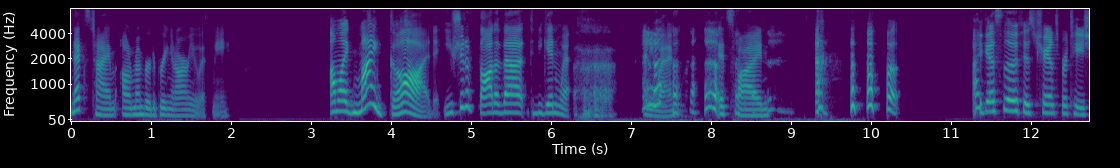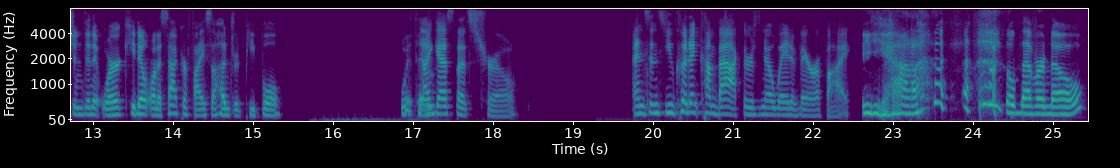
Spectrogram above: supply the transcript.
Next time, I'll remember to bring an army with me. I'm like, My God, you should have thought of that to begin with. anyway, it's fine. I guess though, if his transportation didn't work, he didn't want to sacrifice a hundred people with him. I guess that's true. And since you couldn't come back, there's no way to verify. Yeah, they'll never know.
